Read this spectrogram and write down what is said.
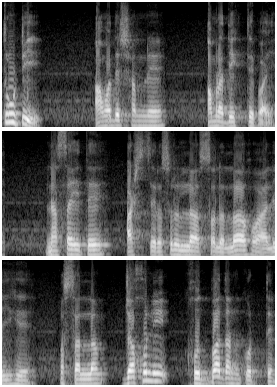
ত্রুটি আমাদের সামনে আমরা দেখতে পাই। নাসাইতে আসছে রসুল্লাহ সাল আলিহে ওসাল্লাম যখনই খুদ্া দান করতেন,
